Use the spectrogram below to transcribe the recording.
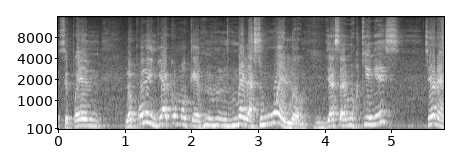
se pueden, lo pueden ya como que me la suelo. Ya sabemos quién es. Señores,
